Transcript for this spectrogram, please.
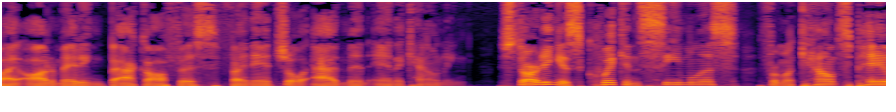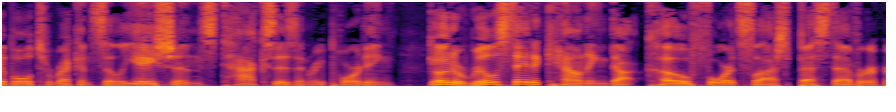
by automating back office, financial, admin, and accounting. Starting is quick and seamless from accounts payable to reconciliations, taxes, and reporting. Go to realestateaccounting.co forward slash best ever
